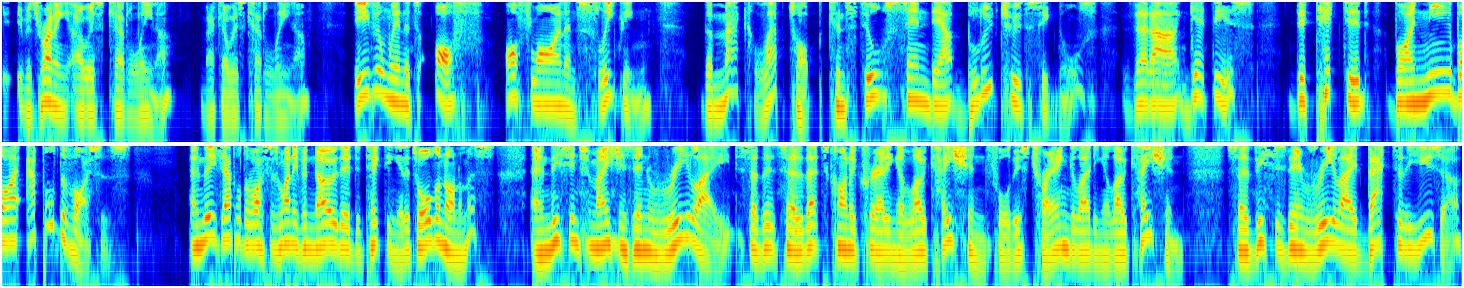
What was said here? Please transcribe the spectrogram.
if it's running OS Catalina, Mac OS Catalina, even when it's off, offline and sleeping, the Mac laptop can still send out Bluetooth signals that are, get this, detected by nearby Apple devices. And these Apple devices won't even know they're detecting it. It's all anonymous. And this information is then relayed. So that, so that's kind of creating a location for this, triangulating a location. So this is then relayed back to the user.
